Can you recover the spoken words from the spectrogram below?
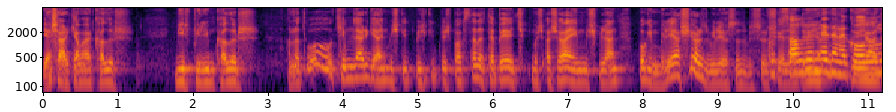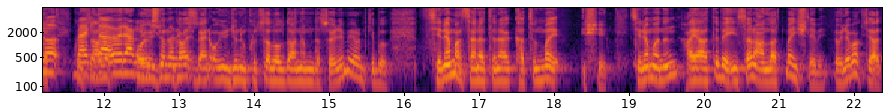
Yaşar Kemal kalır. Bir film kalır. Anladın mı? Oo, kimler gelmiş gitmiş gitmiş. Baksana tepeye çıkmış aşağı inmiş bilen. Bugün bile yaşıyoruz biliyorsunuz bir sürü şeyler. Kutsallığın ne demek olduğunu belki daha öğrenmemiş olabilir. Ben oyuncunun kutsal olduğu anlamında söylemiyorum ki bu. Sinema sanatına katılma işi, sinemanın hayatı ve insanı anlatma işlevi. Öyle bakacağız.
